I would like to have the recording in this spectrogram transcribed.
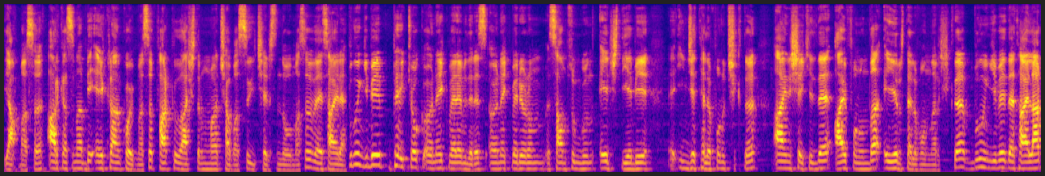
yapması, arkasına bir ekran koyması, farklılaştırma çabası içerisinde olması vesaire. Bunun gibi pek çok örnek verebiliriz. Örnek veriyorum Samsung'un Edge diye bir e, ince telefonu çıktı. Aynı şekilde iPhone'un da Air telefonları çıktı. Bunun gibi detaylar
